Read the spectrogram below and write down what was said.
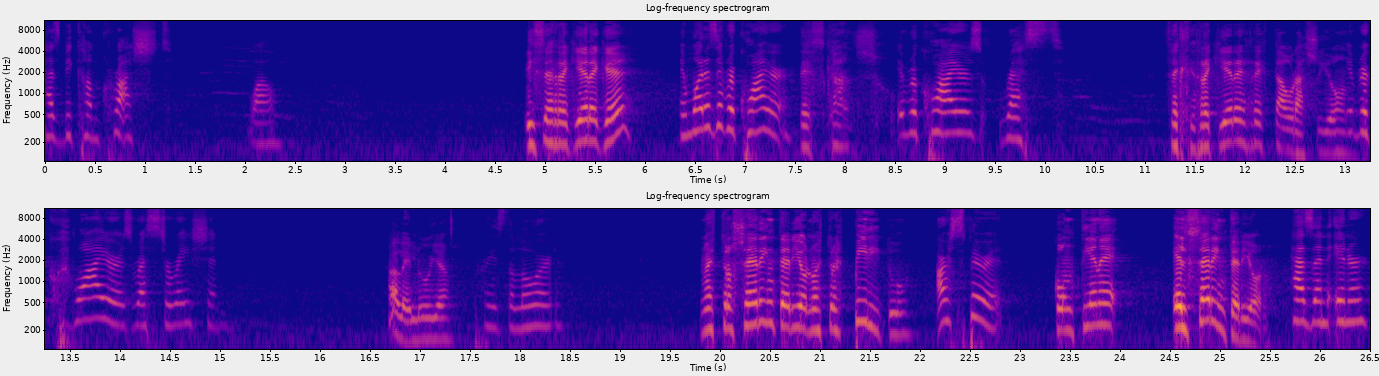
has become crushed. Wow. ¿Y se requiere qué? And what does it require? Descanso. It requires rest. Se requiere restauración. It requires restoration. Aleluya. Praise the Lord. Nuestro ser interior, nuestro espíritu, Our spirit contiene el ser interior. has an inner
